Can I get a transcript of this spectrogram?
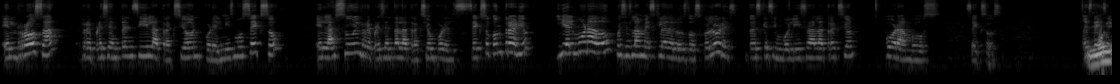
El rosa representa en sí la atracción por el mismo sexo, el azul representa la atracción por el sexo contrario y el morado, pues es la mezcla de los dos colores, entonces que simboliza la atracción por ambos sexos. Este muy,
